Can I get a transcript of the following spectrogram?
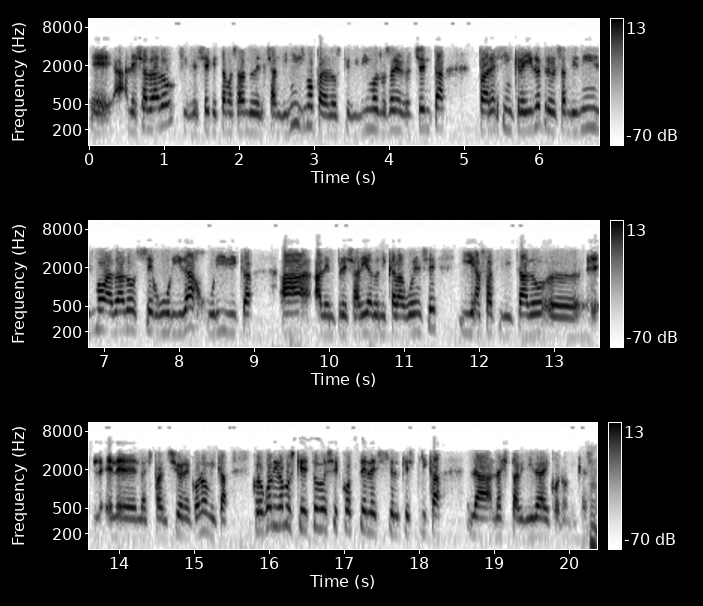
les ha dado, fíjense que estamos hablando del sandinismo, para los que vivimos los años 80 parece increíble, pero el sandinismo ha dado seguridad jurídica al empresariado nicaragüense y ha facilitado eh, la expansión económica. Con lo cual, digamos que todo ese cóctel es el que explica la, estabilidad económica. Hmm.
